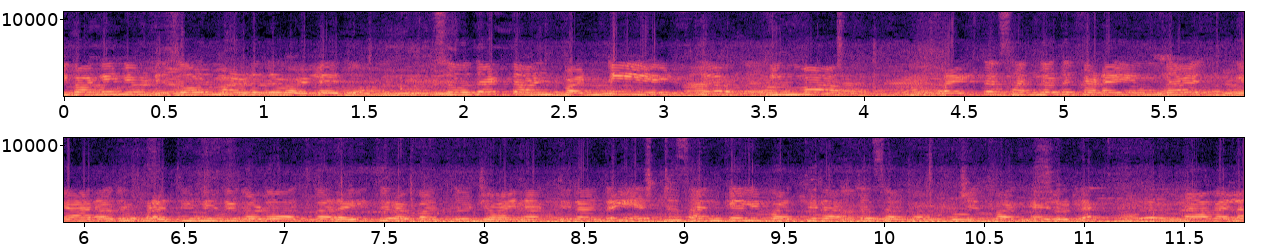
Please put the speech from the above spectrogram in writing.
ಇವಾಗ ನೀವು ಡಿಸಾಲ್ವ್ ಮಾಡಿದ್ರೆ ಒಳ್ಳೇದು. So that on twenty eight ನಿಮ್ಮ ರೈತ ಸಂಘದ ಕಡೆಯಿಂದ ಯಾರಾದರೂ ಪ್ರತಿನಿಧಿಗಳು ಅಥವಾ ರೈತರ ಬಂದು ಜಾಯ್ನ್ ಆಗ್ತೀರಾ ಅಂದ್ರೆ, ಎಷ್ಟು ಸಂಖ್ಯೆಯಲ್ಲಿ ಬರ್ತೀರಾ ಅಂತ ಸ್ವಲ್ಪ ಉಚಿತವಾಗಿ ಹೇಳಿದ್ರೆ, ನಾವೆಲ್ಲ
